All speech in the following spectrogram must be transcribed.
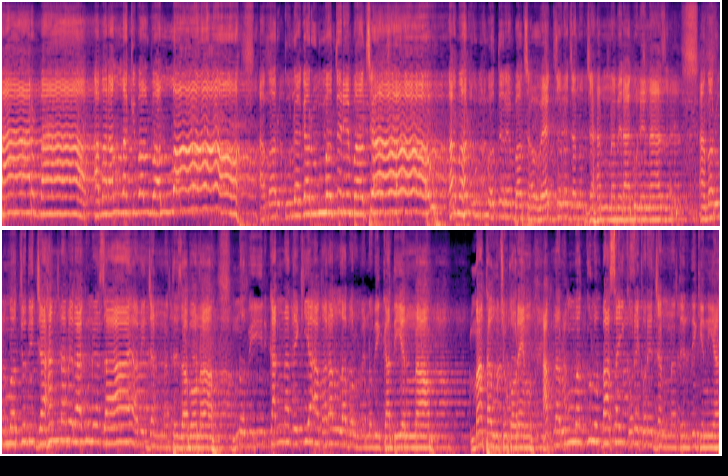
বারবার আমার আল্লাহকে বলব, আল্লাহ আমার গুনাগার উন্মতের বাঁচাও, আমার উন্মতের বাঁচাও। একজন যেন জাহান নামের আগুনে না যায়। আমার উম্মত যদি জাহান নামের আগুনে যায়, আমি জান্নাতে যাব না। নবীর কান্না দেখিয়া আমার আল্লাহ বলবে, নবী কাঁদিয়েন না। মাথা উঁচু করেন, আপনার উম্মতগুলো বাছাই করে করে জান্নাতের দিকে নিয়ে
